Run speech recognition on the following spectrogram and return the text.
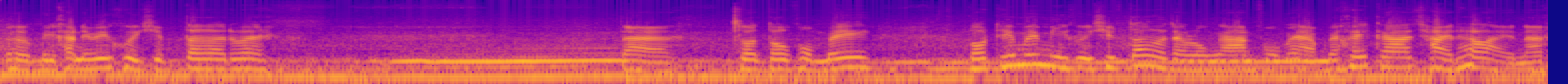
เออมีคันนี้มีคุยชิปเตอร์ด้วย แต่ส่วนตัวผมไม่ รถที่ไม่มีคุยชิปเตอร์จากโรงงานผมแอบไม่ค่อยกล้าใช้เท่าไหร่นะ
